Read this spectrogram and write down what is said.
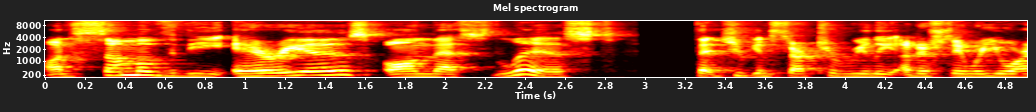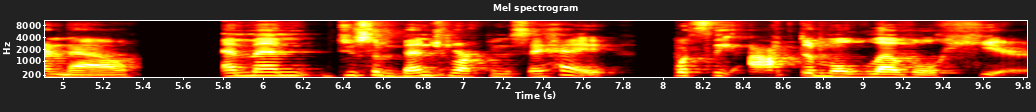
on some of the areas on this list that you can start to really understand where you are now and then do some benchmarking to say hey what's the optimal level here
